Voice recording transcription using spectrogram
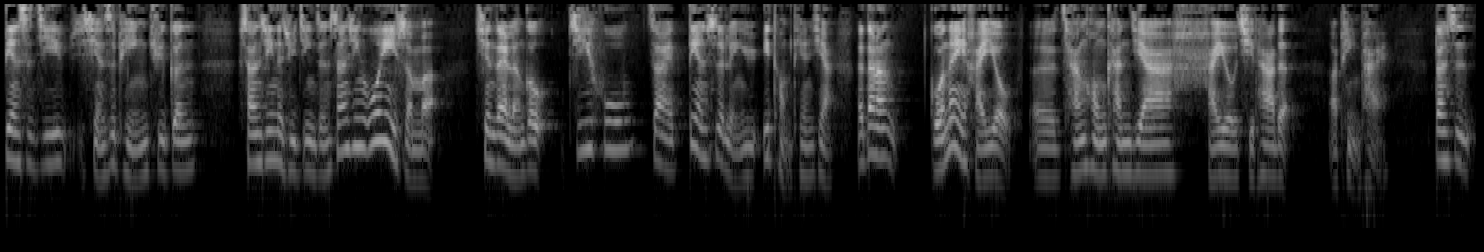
电视机显示屏去跟三星的去竞争，三星为什么现在能够几乎在电视领域一统天下？那当然，国内还有呃长虹、康佳，还有其他的啊品牌，但是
